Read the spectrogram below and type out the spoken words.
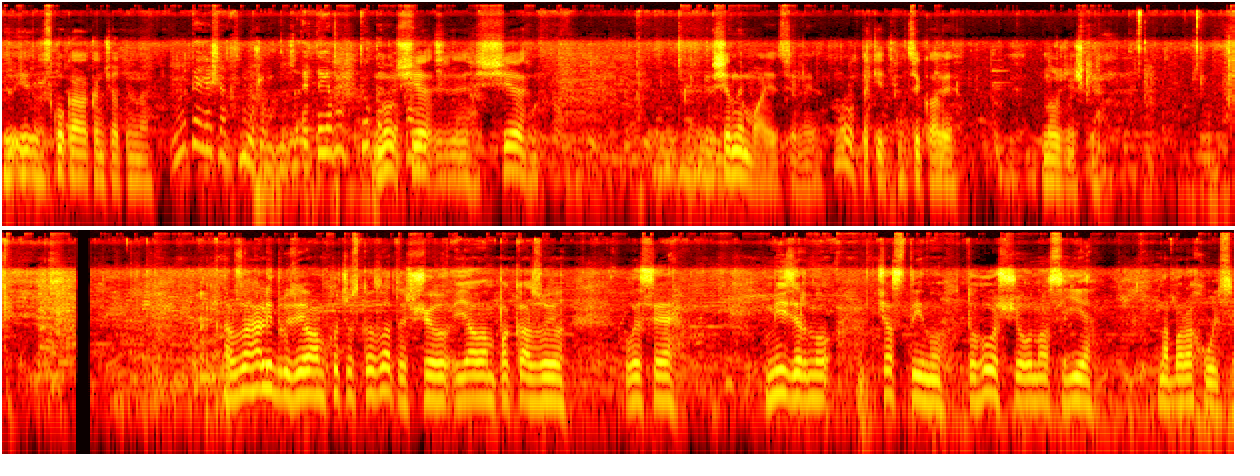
І, і скільки окончательно? Ну, это я сейчас с мужем буду. Это я вот только Ну, это ще, получила. е, ще, ще немає ціни. Ну, такі цікаві ножнички. А взагалі, друзі, я вам хочу сказати, що я вам показую лише мізерну частину того, що у нас є на барахольці.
